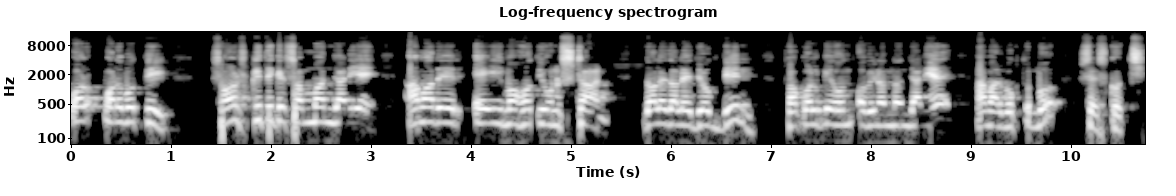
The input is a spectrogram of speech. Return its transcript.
পর- পরবর্তী সংস্কৃতিকে সম্মান জানিয়ে আমাদের এই মহতি অনুষ্ঠান দলে দলে যোগ দিন। সকলকে অভিনন্দন জানিয়ে আমার বক্তব্য শেষ করছি।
